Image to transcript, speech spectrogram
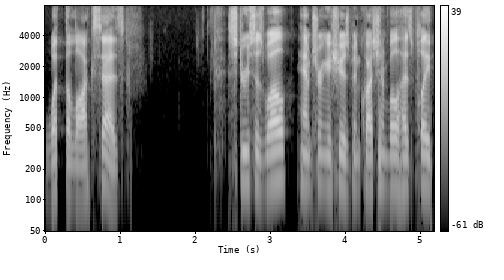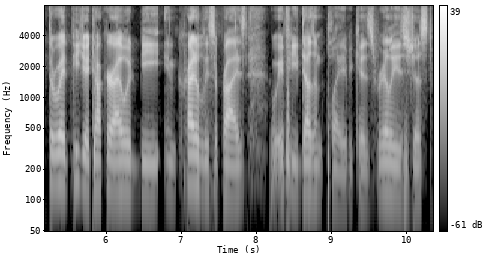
what the lock says. Strus as well, hamstring issue has been questionable, has played through it. PJ Tucker, I would be incredibly surprised if he doesn't play because really he's just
